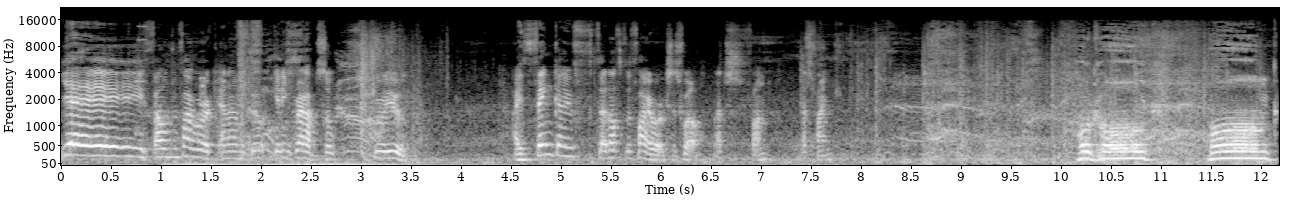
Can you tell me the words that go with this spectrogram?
Yay! Fountain firework, and I'm go getting grabbed, so screw you. I think I've set off the fireworks as well. That's fun. That's fine. Honk honk! Honk!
